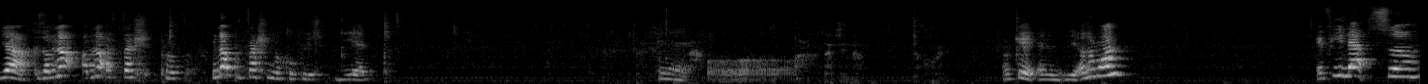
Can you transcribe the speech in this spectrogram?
Yeah, because I'm not. I'm not a fresh. Prof- we're not professional cookers yet. Oh. That's enough. Chocolate. Okay, and the other one. If you let some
